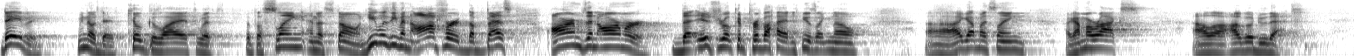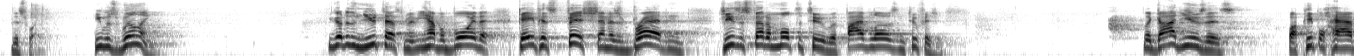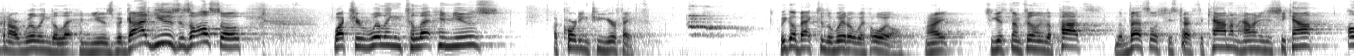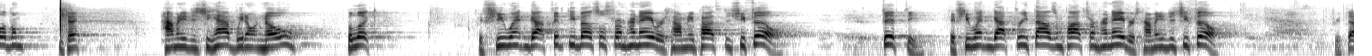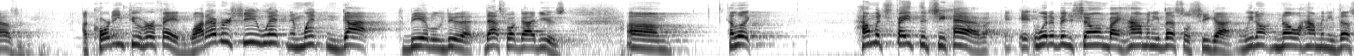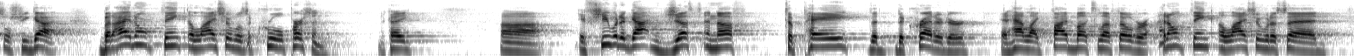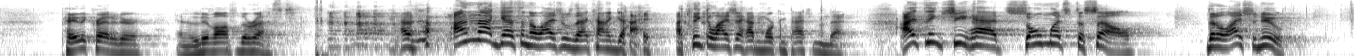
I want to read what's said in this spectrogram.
David, we know David, killed Goliath with, with a sling and a stone. He was even offered the best arms and armor that Israel could provide. And he was like, No, uh, I got my sling, I got my rocks, I'll, uh, I'll go do that this way. He was willing. You go to the New Testament, you have a boy that gave his fish and his bread, and Jesus fed a multitude with five loaves and two fishes. That God uses what people have and are willing to let Him use, but God uses also what you're willing to let Him use according to your faith. We go back to the widow with oil, right? She gets done filling the pots, the vessels. She starts to count them. How many does she count? All of them. Okay. How many did she have? We don't know. But look, if she went and got 50 vessels from her neighbors, how many pots did she fill? 50. If she went and got 3,000 pots from her neighbors, how many did she fill? 3,000. According to her faith, whatever she went and went and got to be able to do that, that's what God used. Um, and look, how much faith did she have? It would have been shown by how many vessels she got. We don't know how many vessels she got, but I don't think Elisha was a cruel person. Okay? Uh, if she would have gotten just enough to pay the, the creditor and had like five bucks left over, I don't think Elisha would have said, pay the creditor and live off the rest. I'm, not, I'm not guessing Elisha was that kind of guy. I think Elisha had more compassion than that. I think she had so much to sell that Elisha knew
